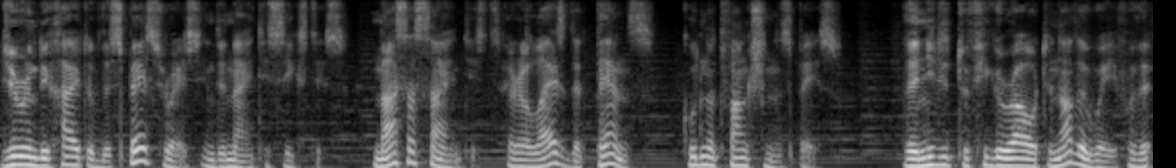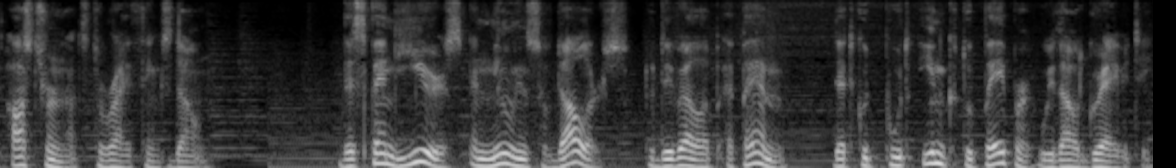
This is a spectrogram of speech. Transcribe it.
During the height of the space race in the 1960s, NASA scientists realized that pens could not function in space. They needed to figure out another way for the astronauts to write things down. They spent years and millions of dollars to develop a pen that could put ink to paper without gravity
